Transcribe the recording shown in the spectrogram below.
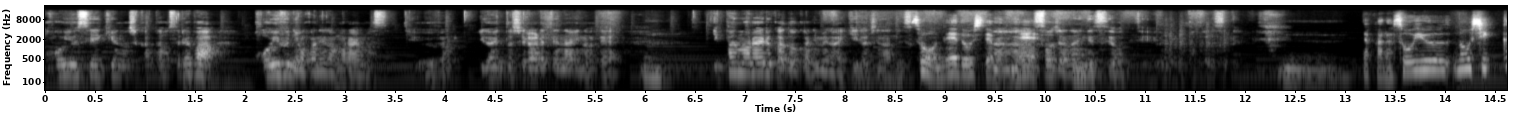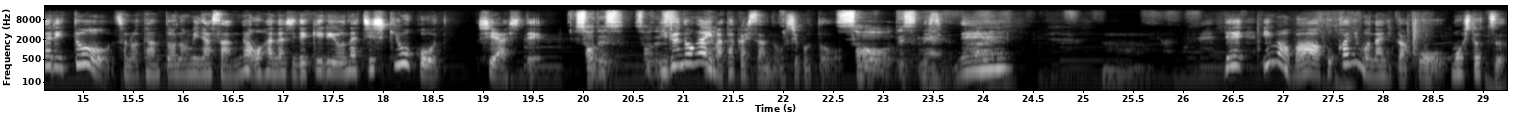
こういう請求の仕方をすればこういうふうにお金がもらえますっていう部分、意外と知られてないので、うん、いっぱいもらえるかどうかに目が行きがちなんですそうね、どうしてもね。そうじゃないんですよっていうことですね。うん、だからそういうのをしっかりと、その担当の皆さんがお話しできるような知識をこう、シェアして。そうです、そうです。いるのが今、たかしさんのお仕事、そうですね。ですよね。で、今は他にも何かこう、もう一つ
